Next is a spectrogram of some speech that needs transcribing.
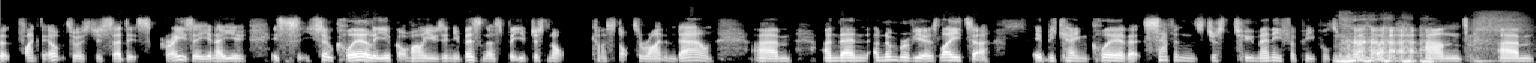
that flagged it up to us. Just said it's crazy. You know, you it's so clearly you've got values in your business, but you've just not kind of stopped to write them down. Um, and then a number of years later, it became clear that seven's just too many for people to remember. and um,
